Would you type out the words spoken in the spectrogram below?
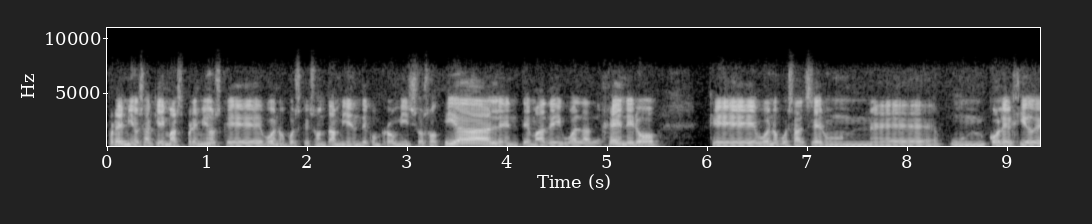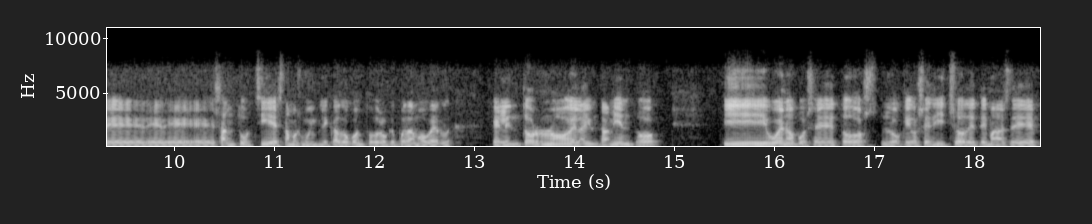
premios, aquí hay más premios que, bueno, pues que son también de compromiso social, en tema de igualdad de género, que, bueno, pues al ser un, eh, un colegio de, de, de Santurchi estamos muy implicados con todo lo que pueda mover el entorno, el ayuntamiento. Y bueno, pues eh, todos lo que os he dicho de temas de...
